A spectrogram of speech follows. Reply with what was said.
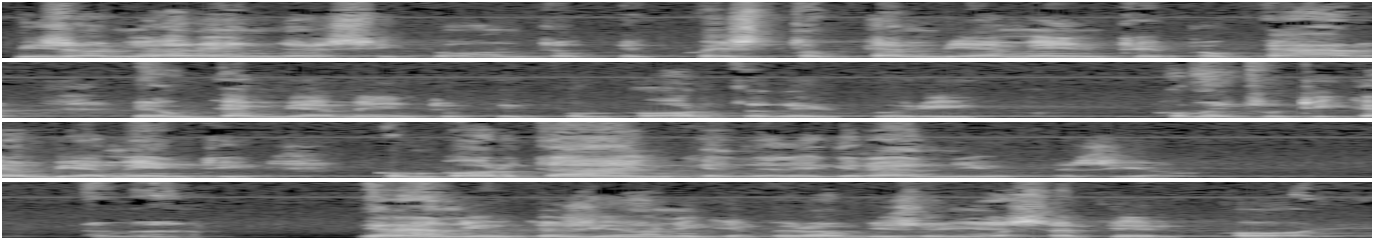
Bisogna rendersi conto che questo cambiamento epocale è un cambiamento che comporta del pericolo. Come tutti i cambiamenti comporta anche delle grandi occasioni. Grandi occasioni che però bisogna saper cogliere.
